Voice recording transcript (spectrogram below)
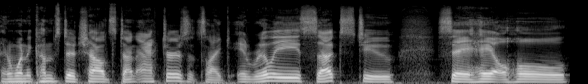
And when it comes to child stunt actors it's like it really sucks to say hey a whole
